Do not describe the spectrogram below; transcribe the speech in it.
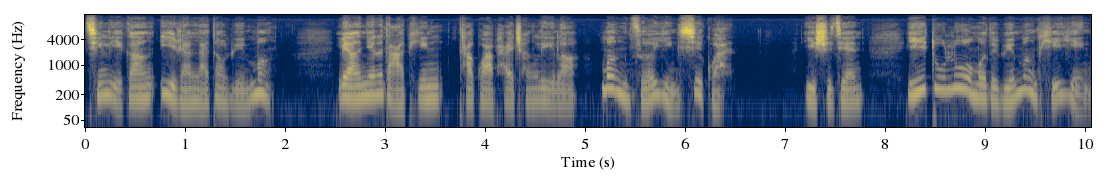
秦礼刚毅然来到云梦。两年的打拼，他挂牌成立了梦泽影戏馆。一时间，一度落寞的云梦皮影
